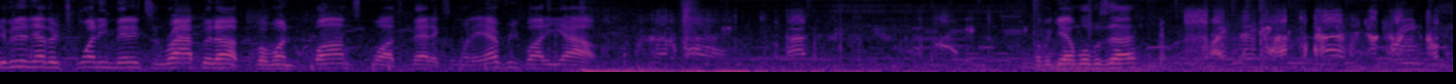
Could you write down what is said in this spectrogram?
Give it another 20 minutes and wrap it up. I want bomb squads, medics. I want everybody out. Come again, what was that? I think uh, a passenger train coming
